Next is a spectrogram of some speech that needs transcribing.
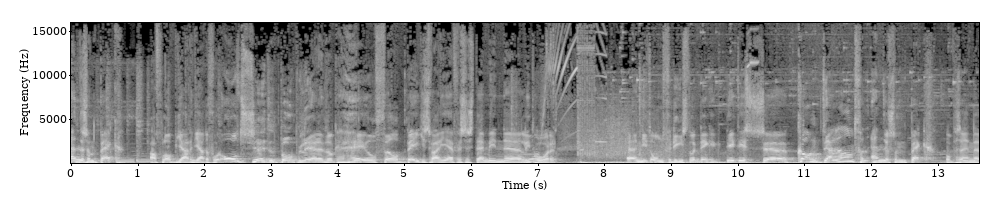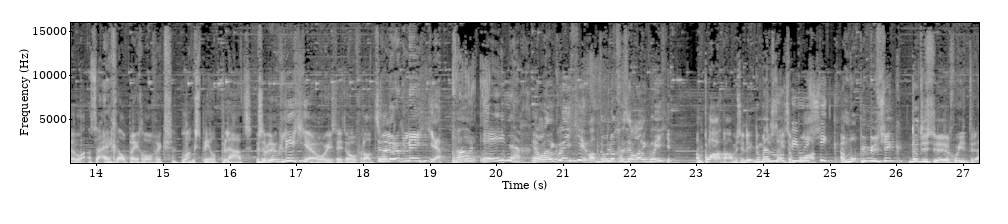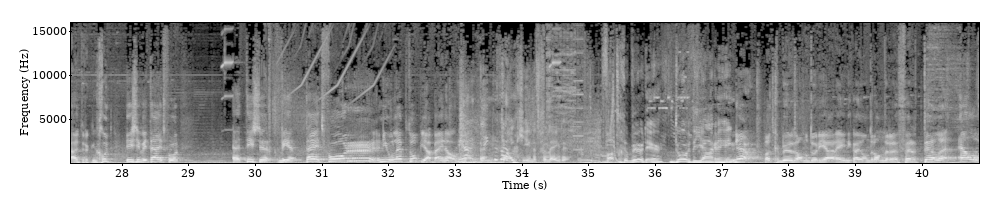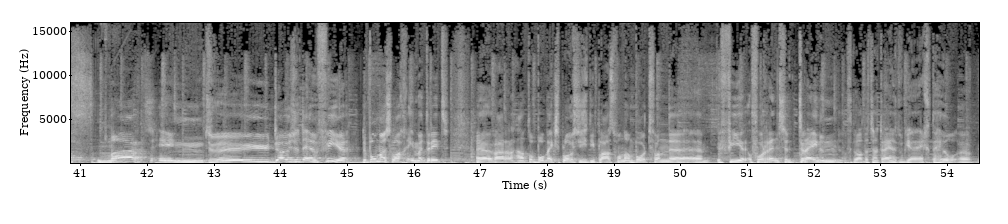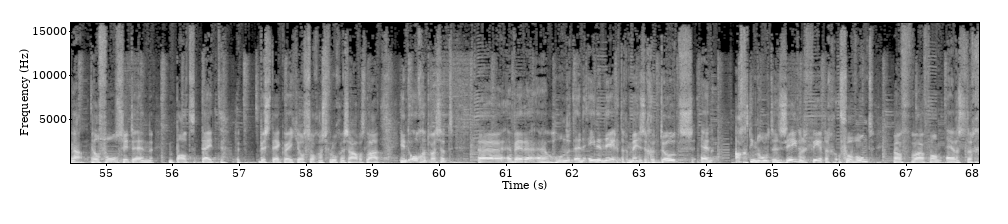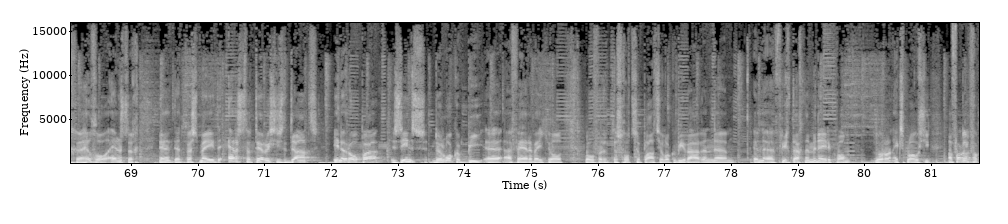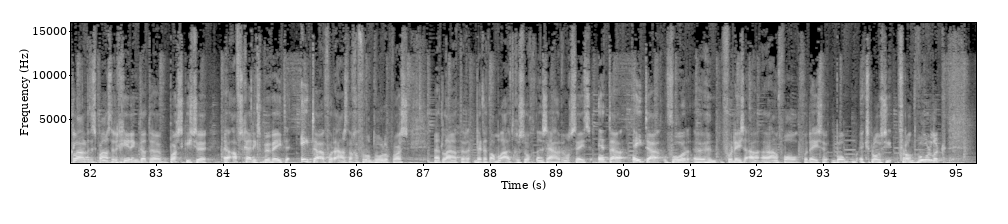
Anderson Pack. Afgelopen jaar en het jaar daarvoor ontzettend populair. En ook heel veel beentjes waar hij even zijn stem in eh, liet horen. En niet onverdienstelijk, denk ik. Dit is eh Calm Down van Anderson Pack. Op zijn, eh, zijn eigen LP, geloof ik. Langspeelplaat. Dat is een leuk liedje, hoor je steeds overal. Het is een leuk liedje. Oh, enig. Een leuk liedje. Wat doe nog eens een leuk liedje? Een plaat, dames en heren. Ik noem het Een nog steeds een moppie plaat. muziek. Een moppie muziek. Dat is een goede uitdrukking. Goed, er is er weer tijd voor. Het is er weer tijd voor een nieuwe laptop. Ja, bijna ook. Ja, ik denk het ook. Kijkje in het verleden. Wat gebeurde er door de jaren heen? Nou, wat gebeurde er allemaal door de jaren heen? Ik kan je onder andere vertellen. 11 maart in 2004. De bomaanslag in Madrid. Er waren een aantal bomexplosies die plaatsvonden aan boord van eh, eh, vier forensentreinen. Oftewel, dat zijn treinen die echt heel, eh, ja, heel vol zitten. En een bepaald tijd het bestek, weet je wel, s ochtends vroeg en s avonds laat. In de ochtend was het, eh, er werden eh, 191 mensen gedood en 1847 verwond. Waar- Waarvan ernstig, eh, heel veel ernstig. En dat was mee de ergste terroristische daad in Europa sinds de Lockerbie-affaire, weet je wel. Over het Schotse plaatsje Lockerbie waar een, eh, een eh, vliegtuig naar beneden kwam door een explosie. Aanvankelijk verklaarde de Spaanse regering dat de Baskische eh, afscheidingsbeweten ETA voor de aanslag verantwoordelijk was. En later werd het allemaal uitgezocht en zij houden nog steeds ETA, ETA voor, eh, hun, voor deze aanval, voor deze bomexplosie verantwoordelijk.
